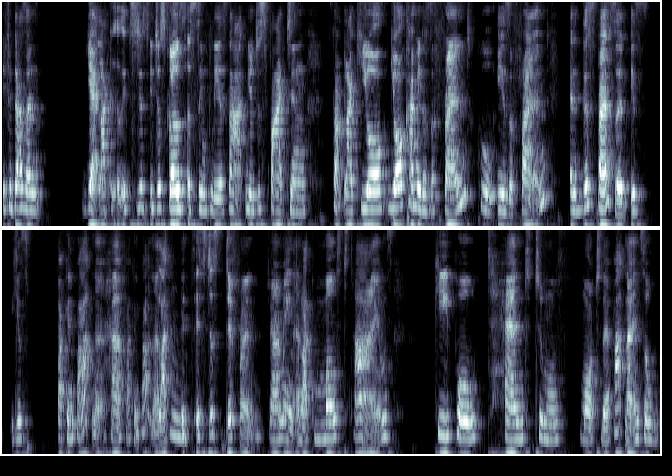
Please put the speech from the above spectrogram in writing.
if it doesn't yeah like it's just it just goes as simply as that. You're just fighting some like you're you're coming as a friend who is a friend and this person is his fucking partner her fucking partner. Like mm. it's it's just different. Do you know what i mean? And like most times people tend to move more to their partner. And so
